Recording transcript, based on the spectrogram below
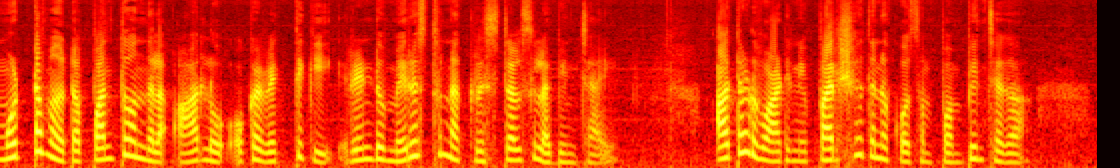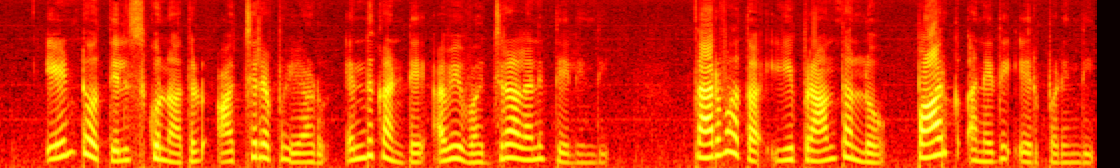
మొట్టమొదట పంతొమ్మిది వందల ఆరులో ఒక వ్యక్తికి రెండు మెరుస్తున్న క్రిస్టల్స్ లభించాయి. అతడు వాటిని పరిశోధన కోసం పంపించగా ఏంటో తెలుసుకున్న అతడు ఆశ్చర్యపోయాడు ఎందుకంటే అవి వజ్రాలని తేలింది. తర్వాత ఈ ప్రాంతంలో పార్క్ అనేది ఏర్పడింది.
